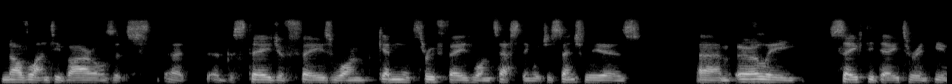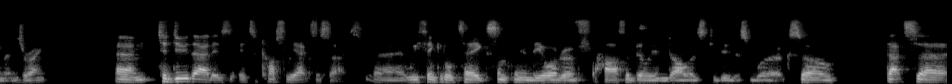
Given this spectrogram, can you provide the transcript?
novel antivirals at, at, at the stage of phase one, getting through phase one testing, which essentially is um, early safety data in humans, right? Um, to do that is it's a costly exercise. Uh, we think it'll take something in the order of half a billion dollars to do this work. So that's a,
